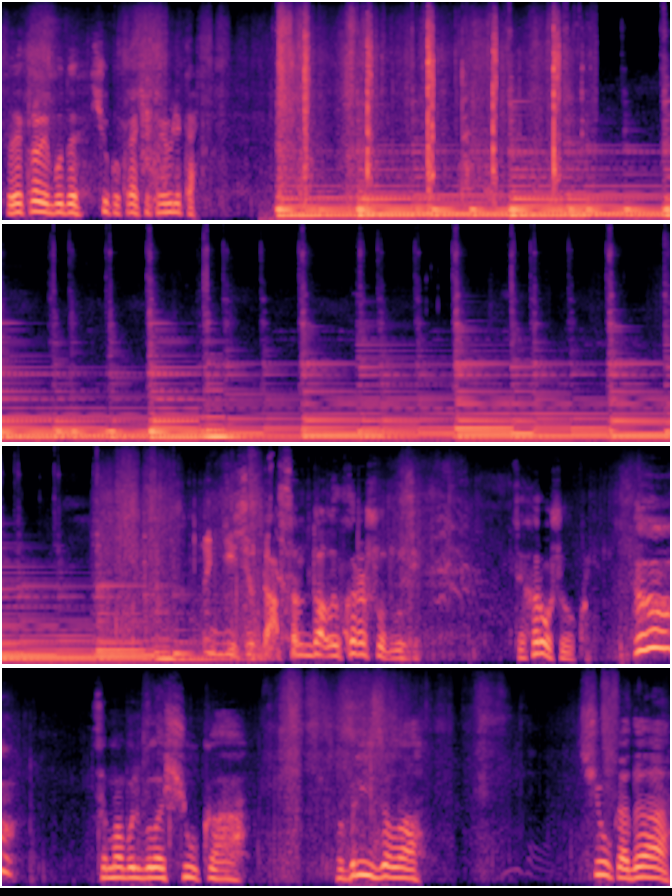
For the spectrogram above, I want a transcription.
в своїй крові буде щуку краще привлекати. Іди сюди, сандалив хорошо, друзі. Це хороший окунь. О! Це, мабуть, була щука. Обрізала. Щука, да.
